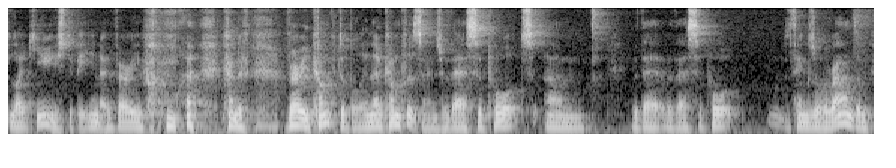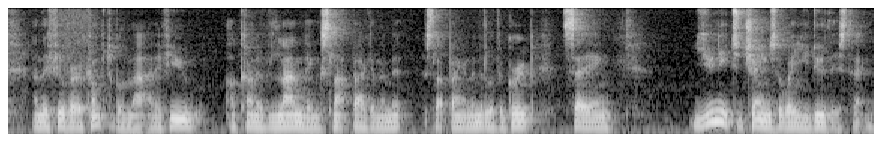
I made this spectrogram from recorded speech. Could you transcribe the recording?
like you used to be, you know, very kind of very comfortable in their comfort zones with their support, um, with their with their support things all around them, and they feel very comfortable in that. And if you are kind of landing slap bang in the slap bang in the middle of a group, saying you need to change the way you do this thing,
